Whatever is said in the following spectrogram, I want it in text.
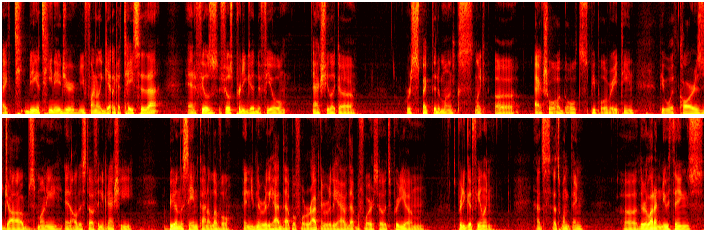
like t- being a teenager, you finally get like a taste of that, and it feels it feels pretty good to feel, actually like a, respected amongst like uh actual adults, people over eighteen, people with cars, jobs, money, and all this stuff, and you can actually be on the same kind of level and you've never really had that before, or I've never really had that before. So it's pretty um, it's pretty good feeling. That's that's one thing. Uh, there are a lot of new things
